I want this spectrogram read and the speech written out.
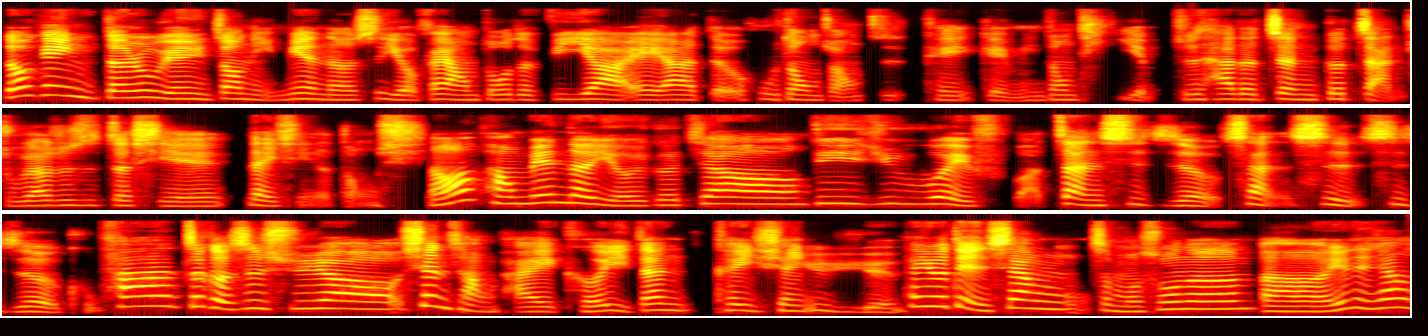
Login 登录元宇宙里面。呢是有非常多的 VR AR 的互动装置可以给民众体验，就是它的整个展主要就是这些类型的东西。然后旁边的有一个叫 DG Wave 吧，战士之二战士四之二库，它这个是需要现场排可以，但可以先预约。它有点像怎么说呢？呃，有点像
